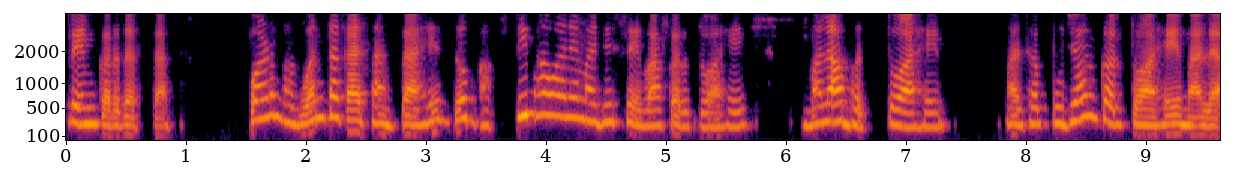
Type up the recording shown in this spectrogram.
प्रेम करत असतात. पण भगवंत काय सांगता आहे? जो भक्तिभावाने माझी सेवा करतो आहे मला भजतो आहे माझा पूजन करतो आहे मला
